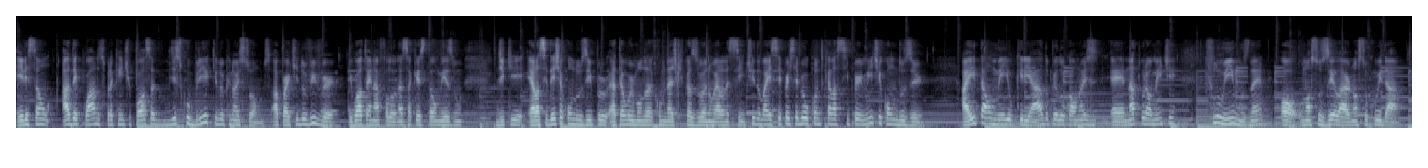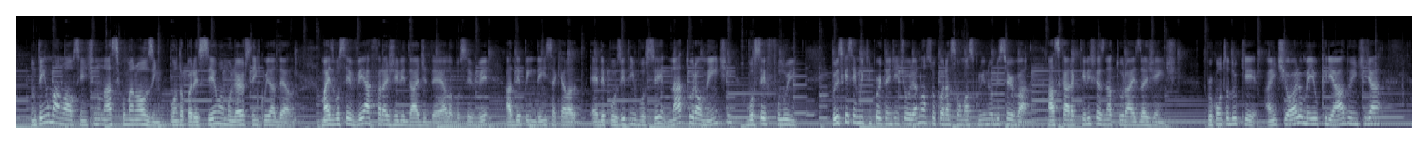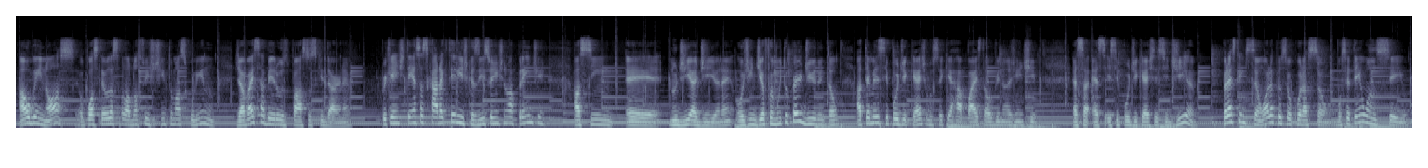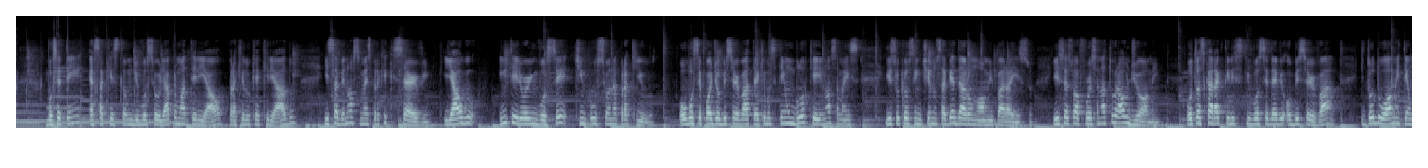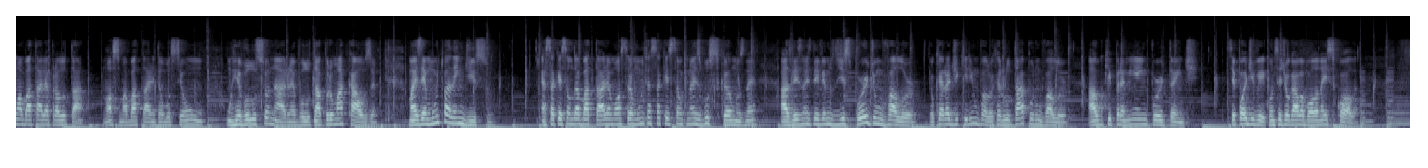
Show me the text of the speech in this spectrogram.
eles são adequados para que a gente possa descobrir aquilo que nós somos, a partir do viver. Igual a Tainá falou nessa questão mesmo de que ela se deixa conduzir por. Até o irmão da comunidade que fica zoando ela nesse sentido, mas você percebeu o quanto que ela se permite conduzir. Aí está o meio criado pelo qual nós é, naturalmente fluímos, né? Ó, o nosso zelar, o nosso cuidar. Não tem um manual assim, a gente não nasce com um manualzinho. Quando aparecer uma mulher, você tem que cuidar dela mas você vê a fragilidade dela, você vê a dependência que ela é, deposita em você, naturalmente você flui. Por isso que isso é muito importante a gente olhar nosso coração masculino e observar as características naturais da gente. Por conta do que? A gente olha o meio criado, a gente já. Algo em nós, eu posso até usar essa palavra, nosso instinto masculino já vai saber os passos que dar, né? Porque a gente tem essas características e isso a gente não aprende assim é, no dia a dia, né? Hoje em dia foi muito perdido, então até mesmo esse podcast, você que é rapaz está ouvindo a gente essa, esse podcast esse dia, presta atenção, olha para o seu coração. Você tem um anseio, você tem essa questão de você olhar para o material, para aquilo que é criado e saber, nossa, mas para que que serve? E algo interior em você te impulsiona para aquilo. Ou você pode observar até que você tem um bloqueio. Nossa, mas isso que eu senti, não sabia dar um nome para isso. Isso é sua força natural de homem. Outras características que você deve observar que todo homem tem uma batalha para lutar. Nossa, uma batalha, então você é um, um revolucionário, né? Vou lutar por uma causa. Mas é muito além disso. Essa questão da batalha mostra muito essa questão que nós buscamos, né? Às vezes nós devemos dispor de um valor. Eu quero adquirir um valor, quero lutar por um valor, algo que para mim é importante. Você pode ver quando você jogava bola na escola.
